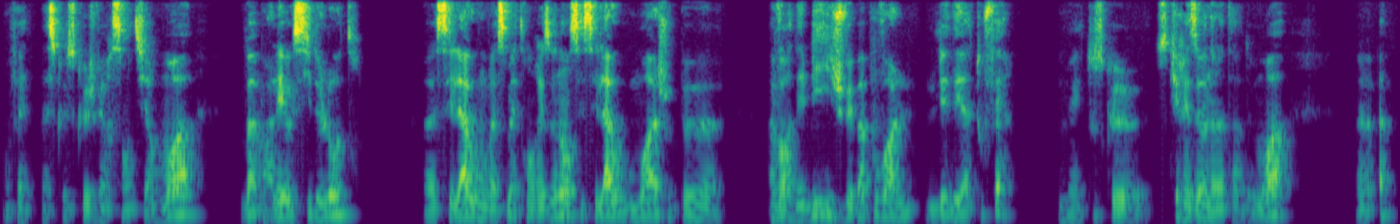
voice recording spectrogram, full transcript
en fait parce que ce que je vais ressentir moi va parler aussi de l'autre. Euh, c'est là où on va se mettre en résonance et c'est là où moi je peux avoir des billes, je vais pas pouvoir l'aider à tout faire. Mais tout ce que, ce qui résonne à l'intérieur de moi, euh, hop,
